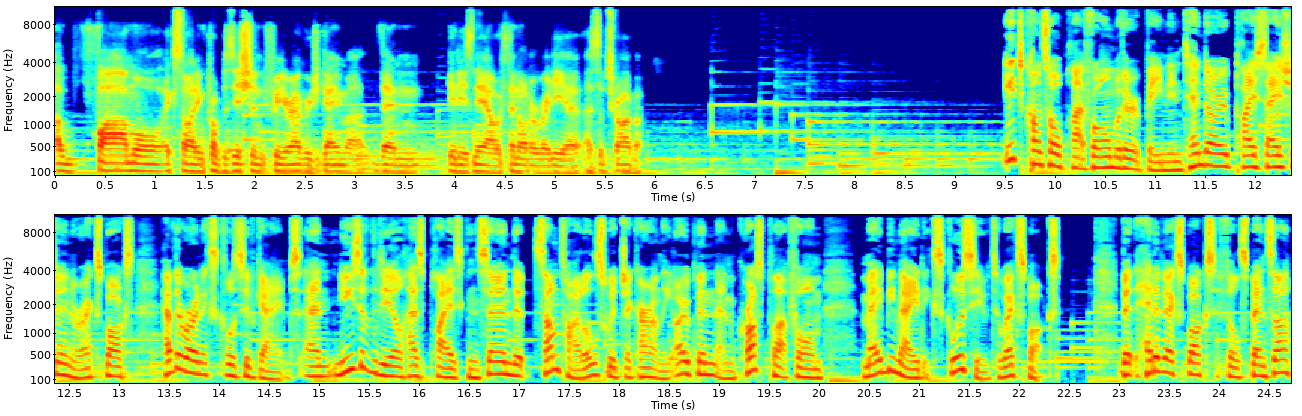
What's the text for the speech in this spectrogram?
a far more exciting proposition for your average gamer than it is now if they're not already a, a subscriber. Each console platform, whether it be Nintendo, PlayStation, or Xbox, have their own exclusive games, and news of the deal has players concerned that some titles, which are currently open and cross platform, may be made exclusive to Xbox. But head of Xbox, Phil Spencer,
